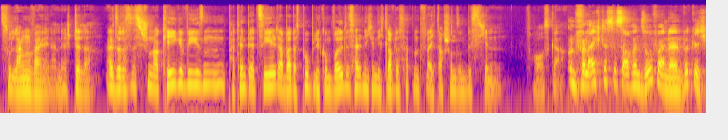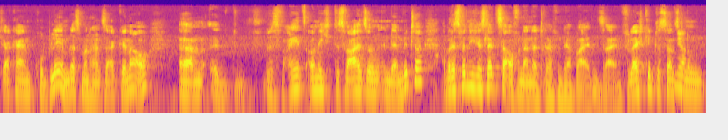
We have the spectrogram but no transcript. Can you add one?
zu langweilen an der Stelle. Also das ist schon okay gewesen, Patent erzählt, aber das Publikum wollte es halt nicht und ich glaube, das hat man vielleicht auch schon so ein bisschen vorausgab. Und vielleicht ist es auch insofern dann wirklich gar kein Problem, dass man halt sagt, genau, ähm, äh, das war jetzt auch nicht, das war halt so in der Mitte, aber das wird nicht das letzte Aufeinandertreffen der beiden sein. Vielleicht gibt es dann ja. zu einem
